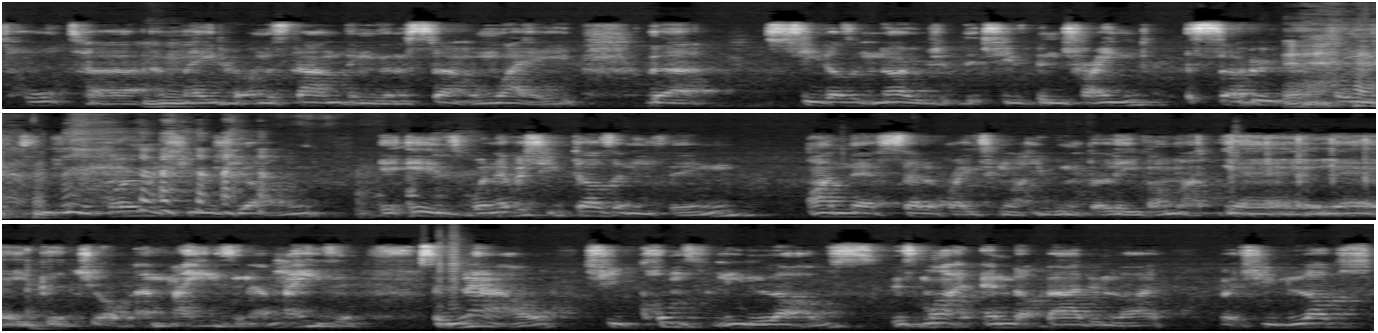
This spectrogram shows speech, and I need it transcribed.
taught her and made her understand things in a certain way that she doesn't know that she's been trained. So Yeah. from the, from the moment she was young, it is whenever she does anything, I'm there celebrating like you wouldn't believe. I'm like, yay, yay, good job, amazing, amazing. So now she constantly loves. This might end up bad in life, but she loves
